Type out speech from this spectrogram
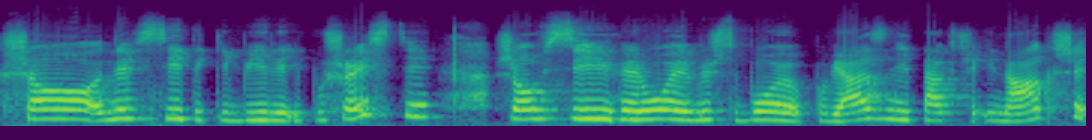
що не всі такі білі і пушисті, що всі герої між собою пов'язані так чи інакше,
